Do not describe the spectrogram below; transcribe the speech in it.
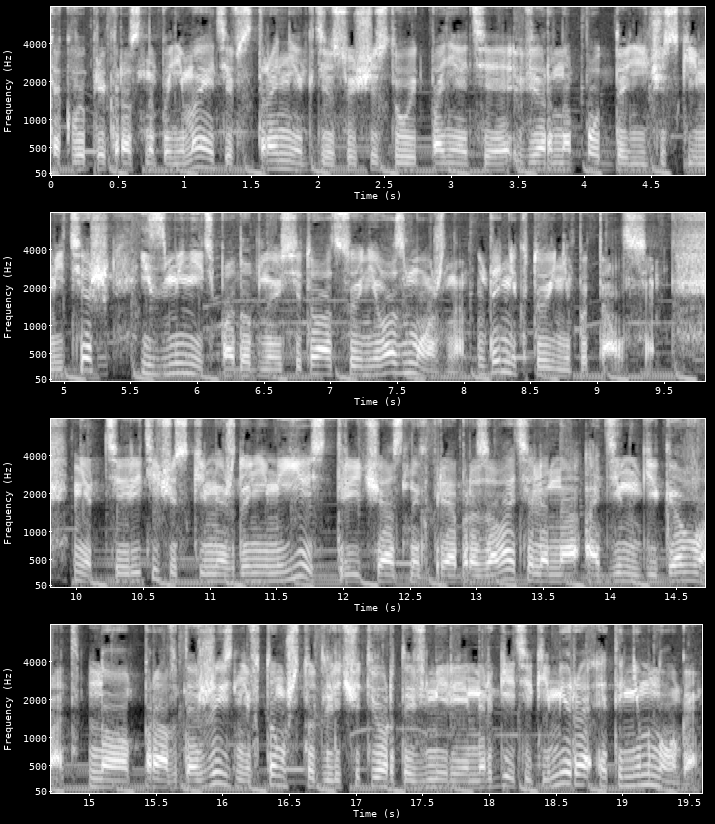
Как вы прекрасно понимаете, в стране, где существует понятие «верноподданнический мятеж», изменить подобную ситуацию невозможно, да никто и не пытался. Нет, теоретически между ними есть три частных преобразователя на 1 гигаватт, но правда жизни в том, что для четвертой в мире энергетики мира это немного.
